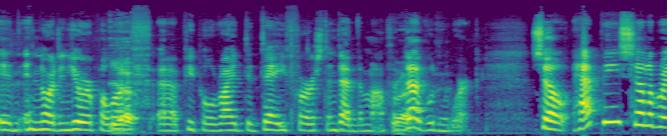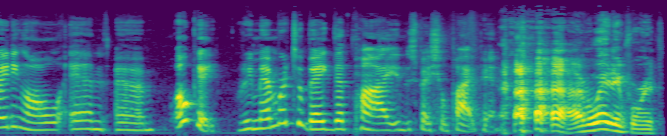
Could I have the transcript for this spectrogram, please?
In, in Northern Europe, a lot Yeah. of uh, people write the day first and then the month, and Right. that wouldn't work. So, happy celebrating all, and um, okay, remember to bake that pie in the special pie pan. I'm waiting for it.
